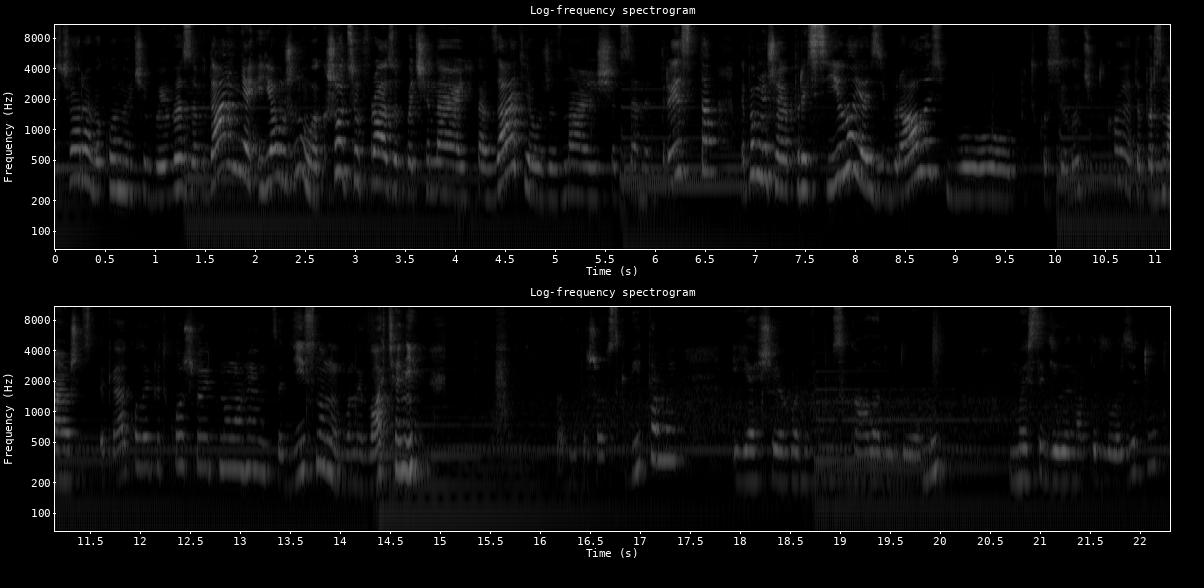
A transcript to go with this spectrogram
Вчора виконуючи бойове завдання, і я вже, ну, якщо цю фразу починають казати, я вже знаю, що це не 300. Я пам'ятаю, що я присіла, я зібралась, бо підкосило чутка. Я тепер знаю, що це таке, коли підкошують ноги. Це дійсно, ну вони ватяні. Він прийшов з квітами, і я ще його не впускала додому. Ми сиділи на підлозі тут.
